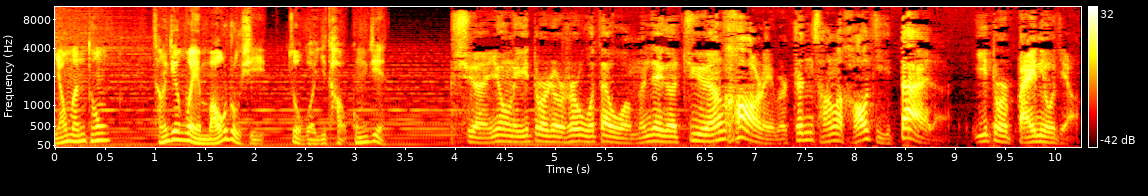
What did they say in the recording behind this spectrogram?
杨文通曾经为毛主席做过一套弓箭。选用了一对，就是我在我们这个聚源号里边珍藏了好几代的一对白牛角，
